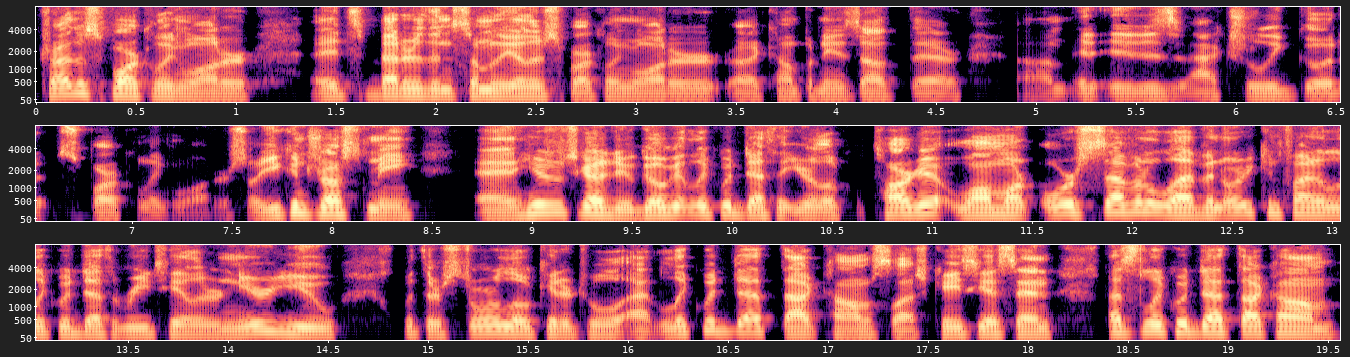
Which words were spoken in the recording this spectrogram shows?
try the sparkling water. It's better than some of the other sparkling water uh, companies out there. Um, it, it is actually good sparkling water. So you can trust me. And here's what you got to do go get Liquid Death at your local Target, Walmart, or 7 Eleven, or you can find a Liquid Death retailer near you with their store locator tool at liquiddeath.com slash KCSN. That's liquiddeath.com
